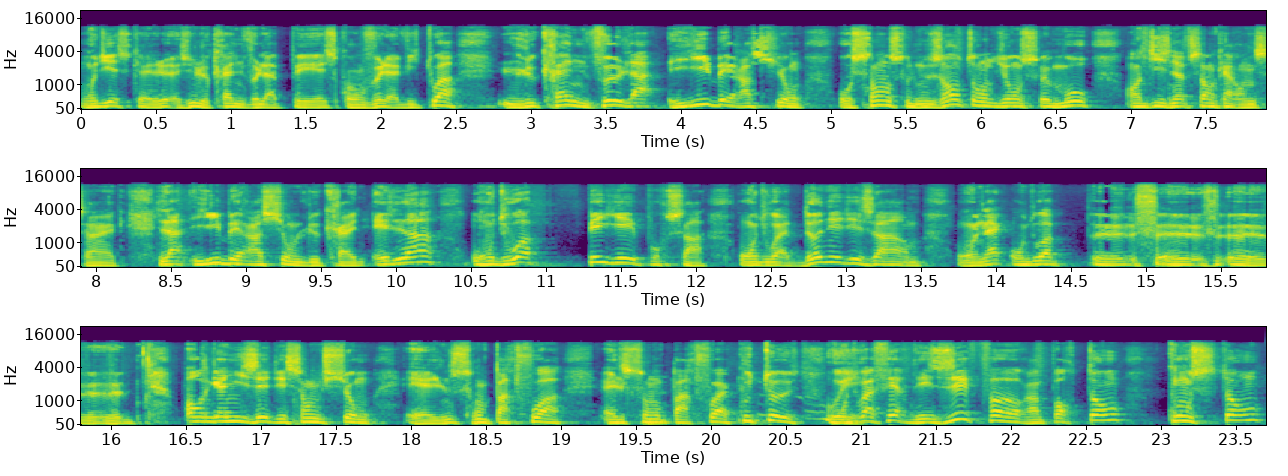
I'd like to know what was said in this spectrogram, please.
On dit est-ce que l'Ukraine veut la paix, est-ce qu'on veut la victoire? L'Ukraine veut la libération, au sens où nous entendions ce mot en 1945. La libération de l'Ukraine. Et là, on doit payer pour ça. On doit donner des armes, on, a, on doit euh, euh, euh, organiser des sanctions, et elles sont parfois, elles sont parfois coûteuses. On doit faire des efforts importants constant,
